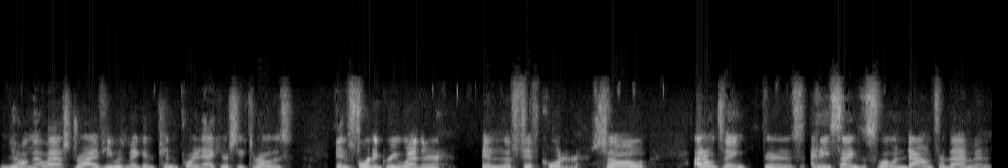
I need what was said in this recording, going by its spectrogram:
know, on that last drive, he was making pinpoint accuracy throws in four degree weather in the fifth quarter. So I don't think there's any signs of slowing down for them. And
